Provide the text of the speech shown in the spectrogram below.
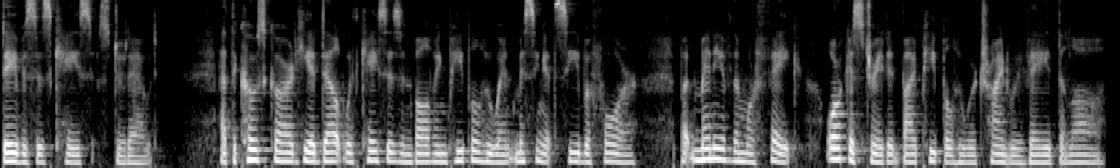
Davis's case stood out. At the Coast Guard, he had dealt with cases involving people who went missing at sea before, but many of them were fake, orchestrated by people who were trying to evade the law.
